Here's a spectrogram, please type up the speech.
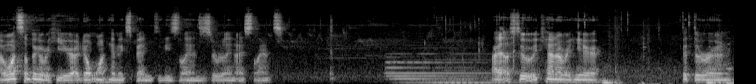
I want something over here. I don't want him expanding to these lands. These are really nice lands. Alright, let's do what we can over here. Get the rune.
